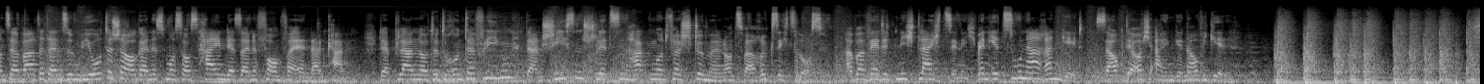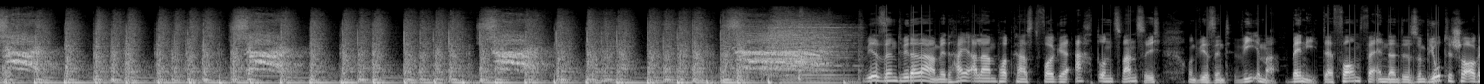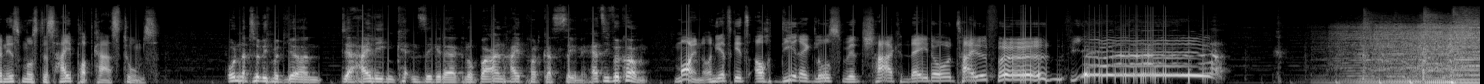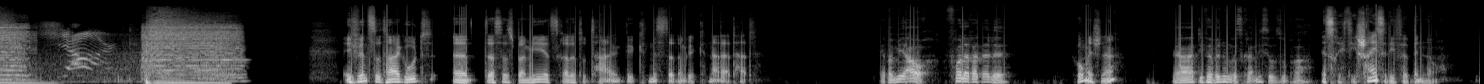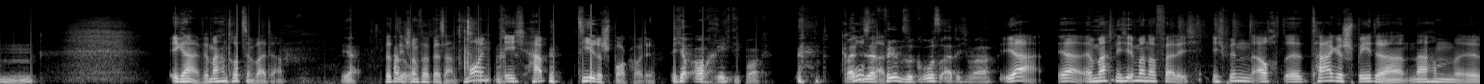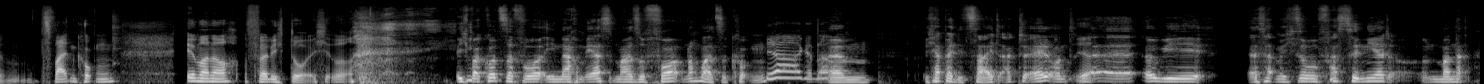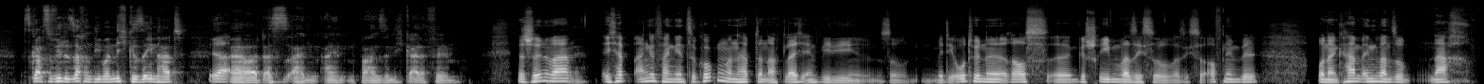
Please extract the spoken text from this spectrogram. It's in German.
Uns erwartet ein symbiotischer Organismus aus Haien, der seine Form verändern kann. Der Plan lautet runterfliegen, dann schießen, schlitzen, hacken und verstümmeln. Und zwar rücksichtslos. Aber werdet nicht leichtsinnig. Wenn ihr zu nah rangeht, saugt er euch ein, genau wie Gil. Wir sind wieder da mit High Alarm Podcast Folge 28 und wir sind wie immer Benny, der formverändernde symbiotische Organismus des High Podcast-Tums. Und natürlich mit Jörn, der heiligen Kettensäge der globalen High Podcast Szene. Herzlich willkommen. Moin und jetzt geht's auch direkt los mit Sharknado Teil 5. Yeah! Ich find's total gut, äh, dass das bei mir jetzt gerade total geknistert und geknattert hat. Ja, bei mir auch. Volle Radelle. Komisch, ne? Ja, die Verbindung ist gerade nicht so super. Ist richtig scheiße, die Verbindung. Mhm. Egal, wir machen trotzdem weiter. Ja. Wird Hallo. sich schon verbessern. Moin, ich hab tierisch Bock heute. Ich habe auch richtig Bock. Weil dieser Großartig. Film so großartig war. Ja, ja, er macht mich immer noch fertig. Ich bin auch äh, Tage später, nach dem äh, zweiten Gucken, immer noch völlig durch. So. Ich war kurz davor, ihn nach dem ersten Mal sofort nochmal zu gucken. Ja, genau. Ähm, ich habe ja die Zeit aktuell und Ja. äh, irgendwie, es hat mich so fasziniert und man, es gab so viele Sachen, die man nicht gesehen hat. ja. Äh, das ist ein, ein wahnsinnig geiler Film. Das Schöne war, ich habe angefangen, den zu gucken und habe dann auch gleich irgendwie die so mir die O-Töne rausgeschrieben, äh, was ich so, was ich so aufnehmen will. Und dann kam irgendwann so nach,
